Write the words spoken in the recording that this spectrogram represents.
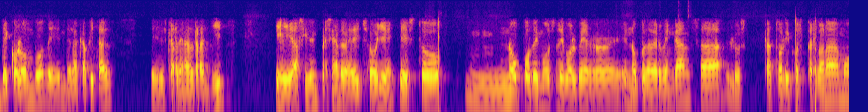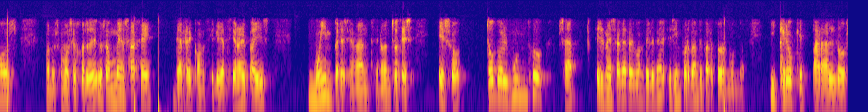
de Colombo, de, la capital, el cardenal Ranjit, eh, ha sido impresionante. Ha dicho, oye, esto mm, no podemos devolver, no puede haber venganza, los católicos perdonamos, bueno, somos hijos de Dios. O sea, un mensaje de reconciliación el país muy impresionante, ¿no? Entonces, eso, todo el mundo, o sea, el mensaje de reconciliación es importante para todo el mundo. Y creo que para los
